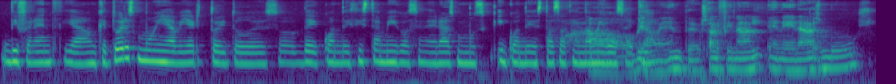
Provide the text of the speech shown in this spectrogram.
diferencia, aunque tú eres muy abierto y todo eso, de cuando hiciste amigos en Erasmus y cuando estás haciendo ah, amigos aquí? Obviamente. O sea, al final, en Erasmus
